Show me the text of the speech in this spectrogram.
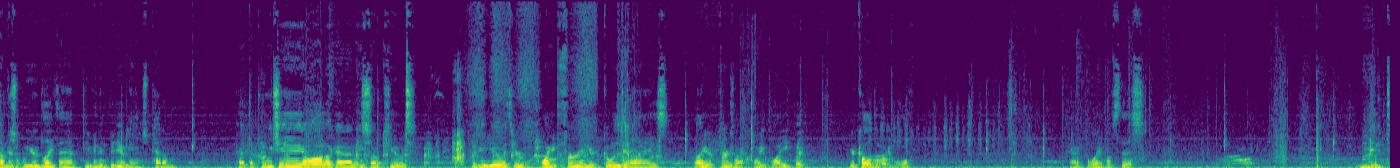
Because I'm just weird like that, even in video games. Pet him. Pet the Poochie! Oh, look at him, he's so cute. Look at you with your white fur and your golden eyes. Well, your fur's not quite white, but you're called the White Wolf. Oh boy, what's this? Meat.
